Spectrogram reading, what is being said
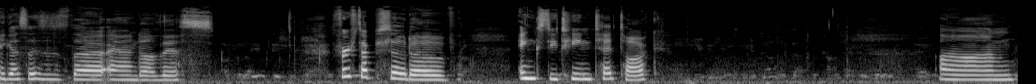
I guess this is the end of this first episode of Angsty Teen TED Talk. Um,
